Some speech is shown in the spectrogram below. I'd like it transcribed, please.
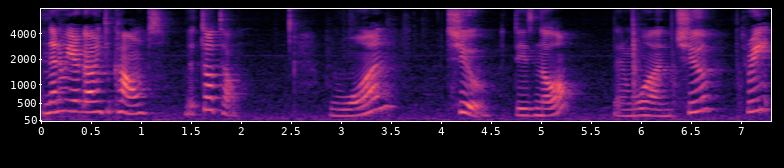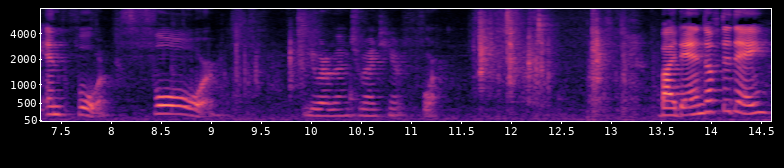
And then we are going to count the total. One, two, this no, then one, two, three, and four. Four. You are going to write here four. By the end of the day,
